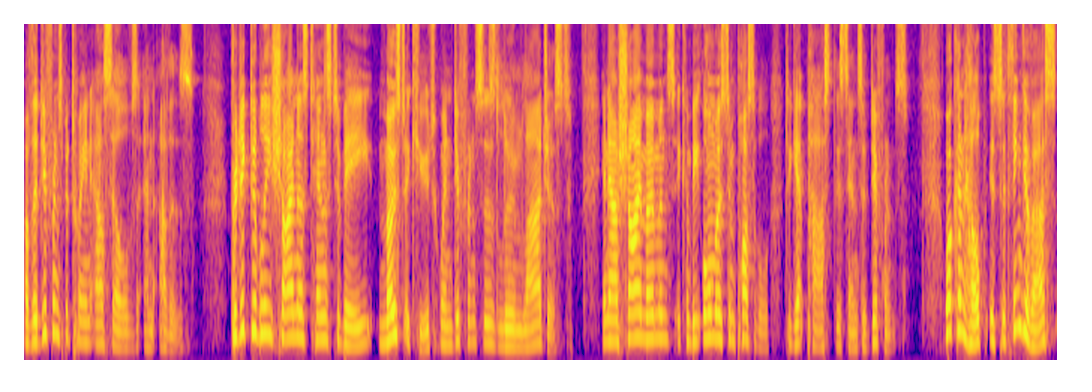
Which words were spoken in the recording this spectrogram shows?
of the difference between ourselves and others. Predictably, shyness tends to be most acute when differences loom largest. In our shy moments, it can be almost impossible to get past this sense of difference. What can help is to think of us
